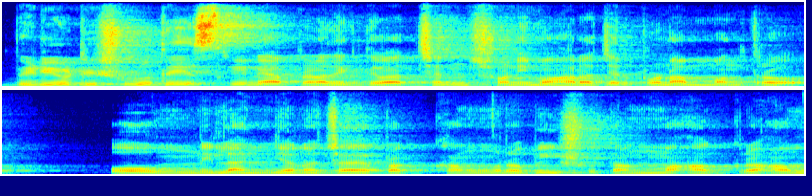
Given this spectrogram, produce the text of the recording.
ভিডিওটি শুরুতেই স্ক্রিনে আপনারা দেখতে পাচ্ছেন শনি মহারাজের প্রণাম মন্ত্র। ওম নীলাঞ্জনচয় প্রক্ষং রবি সুতং মহাগ্রহম।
